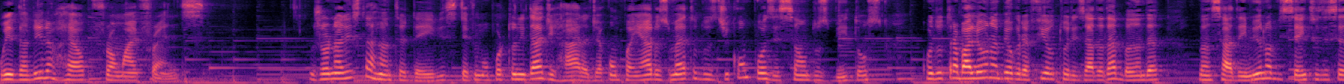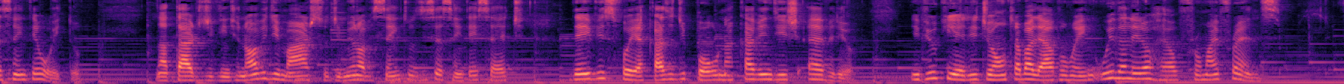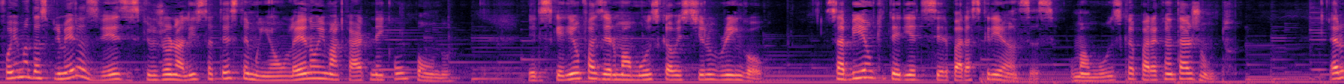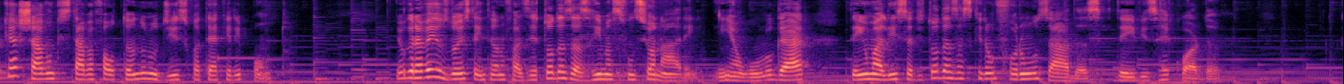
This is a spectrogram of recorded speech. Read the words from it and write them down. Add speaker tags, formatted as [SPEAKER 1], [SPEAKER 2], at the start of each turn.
[SPEAKER 1] With a Little Help from My Friends. O jornalista Hunter Davis teve uma oportunidade rara de acompanhar os métodos de composição dos Beatles quando trabalhou na biografia autorizada da banda, lançada em 1968. Na tarde de 29 de março de 1967, Davis foi à casa de Paul na Cavendish Avenue e viu que ele e John trabalhavam em With a Little Help from My Friends. Foi uma das primeiras vezes que um jornalista testemunhou Lennon e McCartney compondo. Eles queriam fazer uma música ao estilo Ringo. Sabiam que teria de ser para as crianças, uma música para cantar junto. Era o que achavam que estava faltando no disco até aquele ponto. Eu gravei os dois tentando fazer todas as rimas funcionarem. Em algum lugar, tem uma lista de todas as que não foram usadas, Davis recorda.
